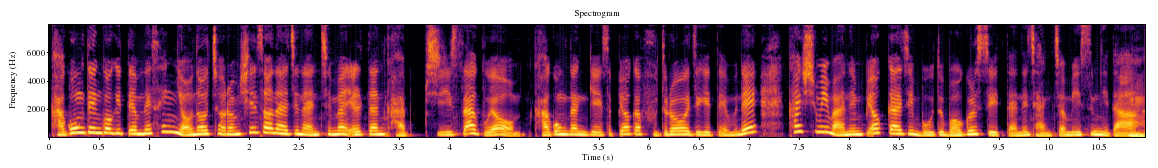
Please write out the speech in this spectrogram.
가공된 거기 때문에 생연어처럼 신선하진 않지만 일단 값이 싸고요. 가공 단계에서 뼈가 부드러워지기 때문에 칼슘이 많은 뼈까지 모두 먹을 수 있다는 장점이 있습니다. 음.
